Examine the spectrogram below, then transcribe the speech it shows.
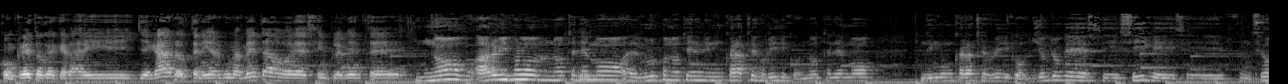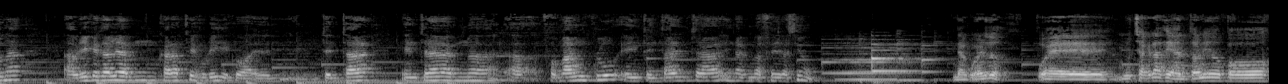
concreto que queráis llegar o tenéis alguna meta o es simplemente... No, ahora mismo no tenemos, el grupo no tiene ningún carácter jurídico, no tenemos ningún carácter jurídico. Yo creo que si sigue y si funciona, habría que darle algún carácter jurídico, intentar entrar a formar un club e intentar entrar en alguna federación. De acuerdo, pues muchas gracias Antonio por,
